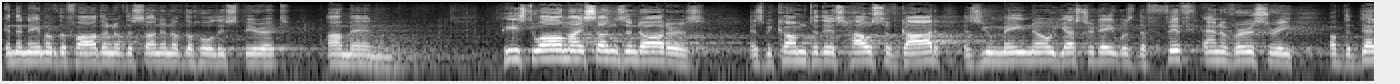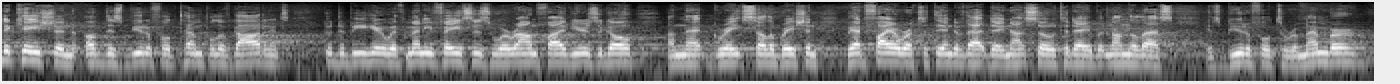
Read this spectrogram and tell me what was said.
In the name of the Father, and of the Son, and of the Holy Spirit. Amen. Peace to all my sons and daughters as we come to this house of God. As you may know, yesterday was the fifth anniversary of the dedication of this beautiful temple of God, and it's good to be here with many faces who were around five years ago on that great celebration. We had fireworks at the end of that day, not so today, but nonetheless, it's beautiful to remember.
